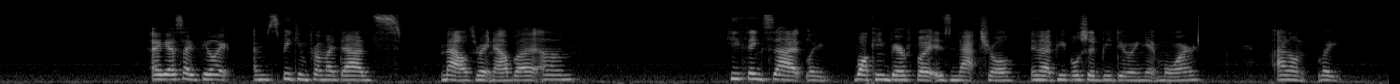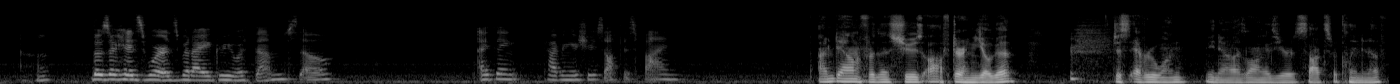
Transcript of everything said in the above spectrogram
I guess I feel like I'm speaking from my dad's mouth right now, but, um, he thinks that, like, walking barefoot is natural and that people should be doing it more. I don't, like, Uh-huh. those are his words, but I agree with them, so I think having your shoes off is fine. I'm down for the shoes off during yoga. Just everyone, you know, as long as your socks are clean enough.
